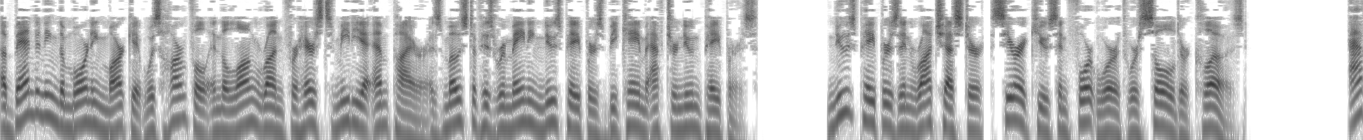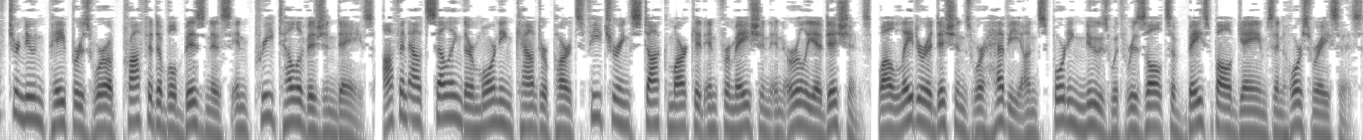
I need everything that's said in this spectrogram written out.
Abandoning the morning market was harmful in the long run for Hearst's media empire as most of his remaining newspapers became afternoon papers. Newspapers in Rochester, Syracuse and Fort Worth were sold or closed. Afternoon papers were a profitable business in pre-television days, often outselling their morning counterparts featuring stock market information in early editions, while later editions were heavy on sporting news with results of baseball games and horse races.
